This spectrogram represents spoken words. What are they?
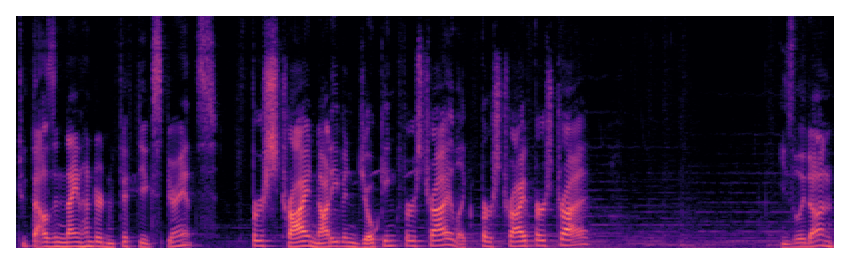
2,950 experience. First try, not even joking. First try, like first try, first try. Easily done.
